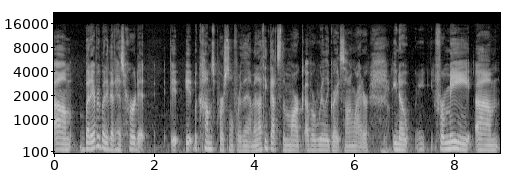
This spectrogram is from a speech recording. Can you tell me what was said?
Um, but everybody that has heard it, it, it becomes personal for them. And I think that's the mark of a really great songwriter. You know, for me, um,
